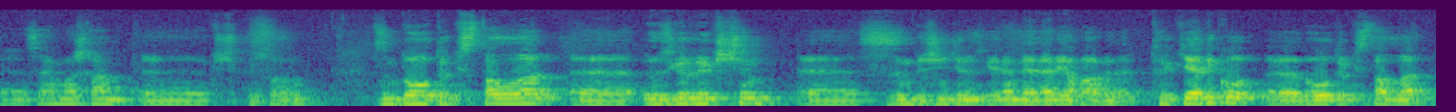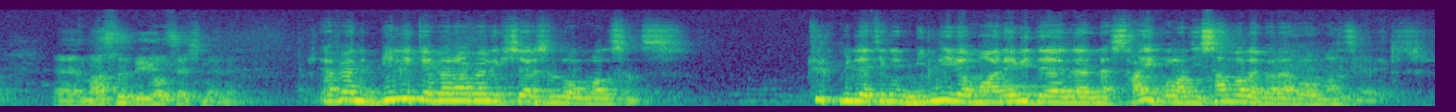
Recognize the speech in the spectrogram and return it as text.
Ee, Sayın Başkan e, küçük bir soru. Bizim Doğu Türkistanlılar e, özgürlük için e, sizin düşünceniz göre neler yapabilir? Türkiye'deki e, Doğu Türkistanlılar e, nasıl bir yol seçmeli? Efendim birlik ve beraberlik içerisinde olmalısınız. Türk milletinin milli ve manevi değerlerine sahip olan insanlarla beraber olmanız gerekir.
